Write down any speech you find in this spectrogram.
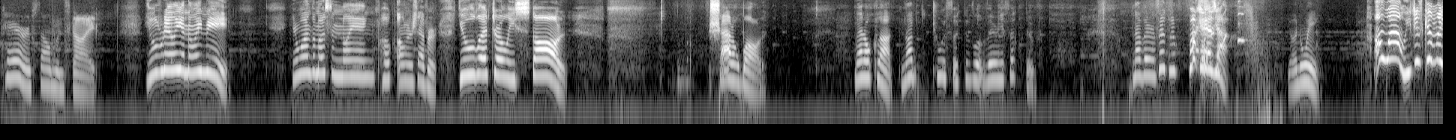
Don't care if Salmon's died. You really annoy me. You're one of the most annoying poke owners ever. You literally stall. Shadow Ball. Metal Claw. Not too effective, but very effective. Not very effective. Fuck ya! You're annoying. Oh he just killed my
